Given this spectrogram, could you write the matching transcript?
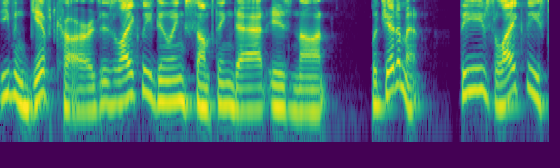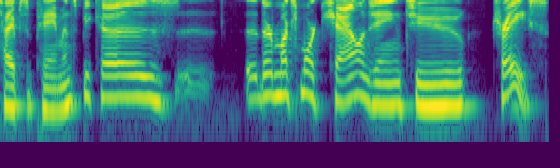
even gift cards is likely doing something that is not legitimate. Thieves like these types of payments because uh, they're much more challenging to trace.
